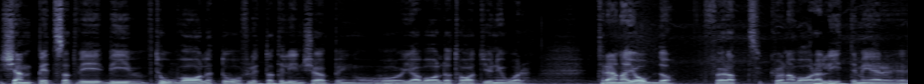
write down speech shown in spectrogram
kämpigt så att vi, vi tog valet då att flytta till Linköping och, och jag valde att ta ett junior tränarjobb då för att kunna vara lite mer,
